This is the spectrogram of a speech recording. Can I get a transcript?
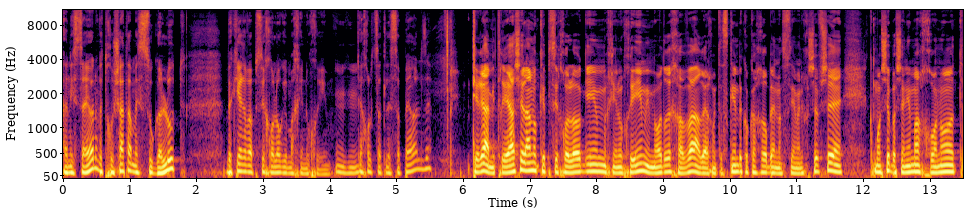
הניסיון ותחושת המסוגלות בקרב הפסיכולוגים החינוכיים. Mm-hmm. אתה יכול קצת לספר על זה? תראה, המטריה שלנו כפסיכולוגים חינוכיים היא מאוד רחבה, הרי אנחנו מתעסקים בכל כך הרבה נושאים. אני חושב שכמו שבשנים האחרונות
